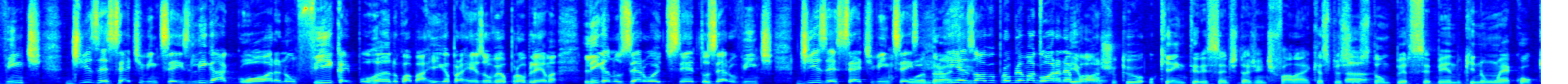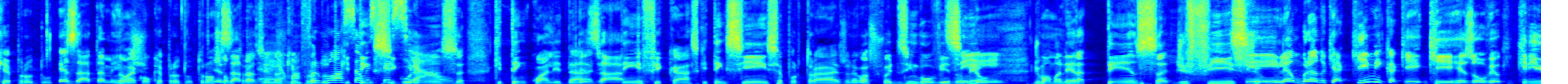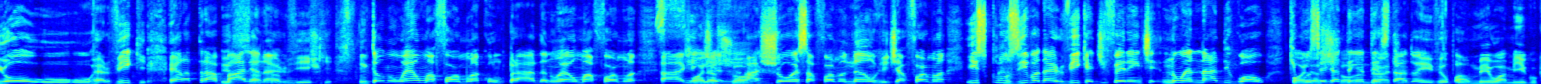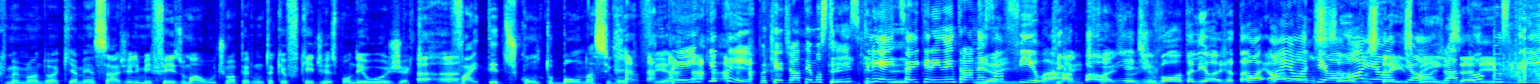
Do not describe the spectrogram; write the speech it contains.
020 1726? Liga agora, não fica empurrando com a barriga pra resolver o problema. Liga no 0800 020 1726 Ô, Andrade, e resolve o problema agora, né, Eu Paulo? acho que o, que é interessante da gente falar é que as pessoas Ah. estão percebendo que não é qualquer produto. Exatamente. Não é qualquer produto. Nós estamos Exatamente. trazendo É, aqui uma um produto que tem especial. segurança, que tem qualidade, Exato. que tem eficácia, que tem ciência por trás. O negócio foi desenvolvido, Sim. meu, de uma maneira tensa, difícil. Sim, lembrando que a química que, que resolveu, que criou o, o Hervik, ela trabalha na Exatamente. Hervik. Então não é uma fórmula comprada, não é uma fórmula. Ah, a gente Olha só. achou essa fórmula. Não, gente, é a fórmula exclusiva da Hervik. É diferente, não é nada igual que Olha você já só, tenha Andrade, testado aí, viu, Paulo? O meu amigo que me mandou aqui a mensagem, ele me fez uma última pergunta que eu fiquei de responder hoje. aqui. Aham. Vai ter desconto bom na segunda-feira? Tem que ter, porque já temos três clientes aí querendo entrar E nessa aí? Fila. Que que a a gente Paulinha de volta ali, ó, já tá Olha, olha eu aqui, ó. Olha os eu três aqui, ó. brindes Já tô ali. com os brindes.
